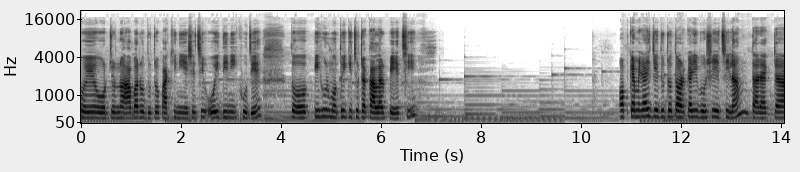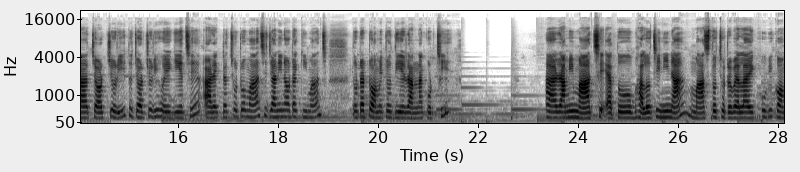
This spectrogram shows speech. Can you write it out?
হয়ে ওর জন্য আবারও দুটো পাখি নিয়ে এসেছি ওই দিনই খুঁজে। তো পিহুর মতোই কিছুটা কালার পেয়েছি। অফ ক্যামেরায় যে দুটো তরকারি বসিয়েছিলাম, তার একটা চচ্চড়ি তো চচ্চড়ি হয়ে গিয়েছে। আর একটা ছোট মাছ, জানি না ওটা কী মাছ, তো ওটা টমেটো দিয়ে রান্না করছি। আর আমি মাছ এত ভালো চিনি না, মাছ তো ছোটোবেলায় খুবই কম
